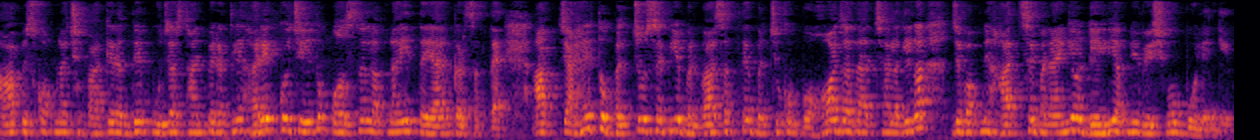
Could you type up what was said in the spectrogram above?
आप इसको अपना छुपा के रख दे, पूजा स्थान पे रख ले। हर एक कोई चाहिए तो पर्सनल अपना ये तैयार कर सकता है। आप चाहे तो बच्चों से भी ये बनवा सकते हैं, बच्चों को बहुत ज़्यादा अच्छा लगेगा जब अपने हाथ से बनाएँगे और डेली अपनी विश वो बोलेंगे।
